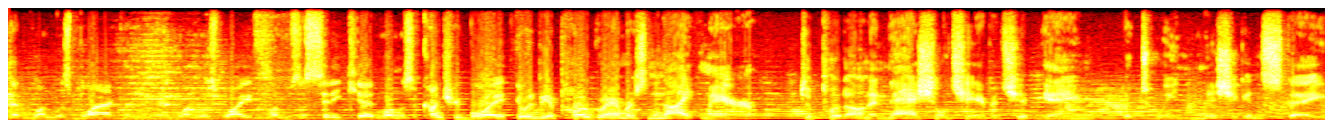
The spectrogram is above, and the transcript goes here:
that one was black and, and one was white, one was a city kid, one was a country boy. It would be a programmer's nightmare to put on a national championship game between Michigan State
